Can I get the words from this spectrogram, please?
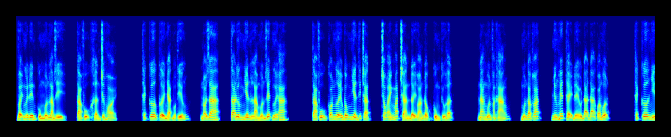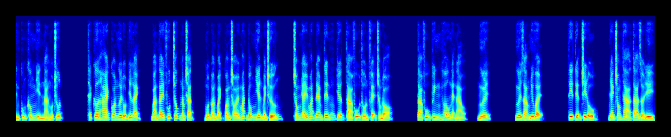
Vậy ngươi đến cùng muốn làm gì? Ta phụ khẩn trương hỏi. Thạch cơ cười nhạt một tiếng, nói ra, ta đương nhiên là muốn giết ngươi a. Ta phụ con ngươi bỗng nhiên thích chặt, trong ánh mắt tràn đầy oán độc cùng cựu hận. Nàng muốn phản kháng, muốn đào thoát nhưng hết thảy đều đã đã quá muộn. Thạch cơ nhìn cũng không nhìn nàng một chút. Thạch cơ hai con ngươi đột nhiên lạnh bàn tay phút chốc nắm chặt một đoàn bạch quang chói mắt bỗng nhiên bành trướng trong nháy mắt đem tên kia tà phụ thôn phệ trong đó. Tà phụ kinh hâu nghẹn nào ngươi ngươi dám như vậy? Ti tiện chi đồ nhanh chóng thả ta rời đi.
